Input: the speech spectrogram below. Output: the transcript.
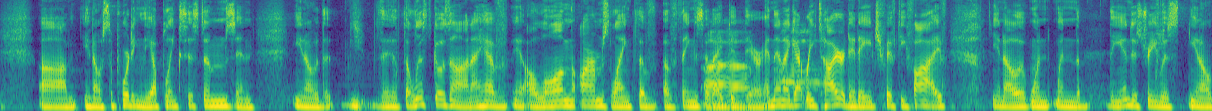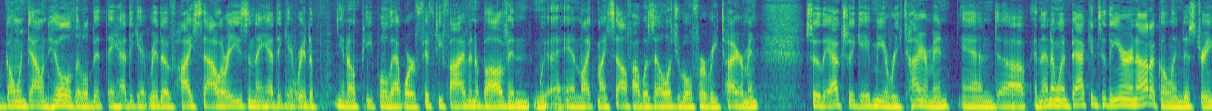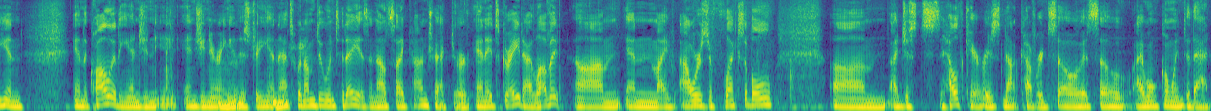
um, you know, supporting the uplink systems. And, you know, the, the, the list goes on. I have a long arm's length of, of things that I did there. And then I got retired at age 55, you know, when, when the the industry was you know going downhill a little bit. They had to get rid of high salaries and they had to get rid of you know people that were 55 and above. And and like myself, I was eligible for retirement, so they actually gave me a retirement. And uh, and then I went back into the aeronautical industry and and the quality engine engineering mm-hmm. industry, and mm-hmm. that's what I'm doing today as an outside contractor. And it's great. I love it. Um, and my hours are flexible. Um, I just healthcare is not covered, so so I won't go into that.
